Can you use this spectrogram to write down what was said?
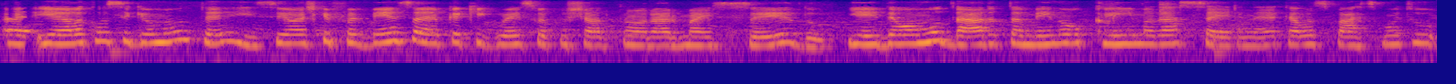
É, e ela conseguiu manter isso. Eu acho que foi bem essa época que Grace foi puxado para um horário mais cedo. E aí deu uma mudada também no clima da série, né? Aquelas partes muito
